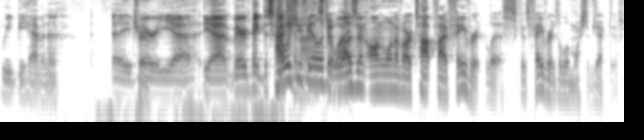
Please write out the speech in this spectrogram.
we'd be having a a True. very uh, yeah very big discussion. How would you feel if it why. wasn't on one of our top five favorite lists? Because favorite is a little more subjective.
